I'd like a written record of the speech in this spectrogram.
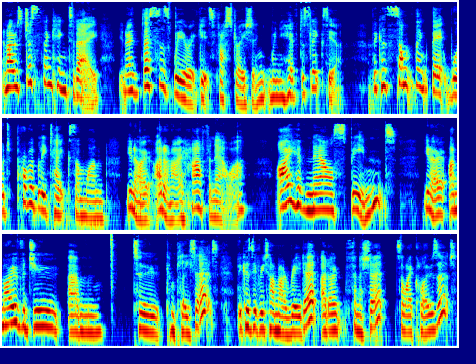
And I was just thinking today, you know, this is where it gets frustrating when you have dyslexia because something that would probably take someone, you know, I don't know, half an hour, I have now spent, you know, I'm overdue um, to complete it because every time I read it, I don't finish it, so I close it.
